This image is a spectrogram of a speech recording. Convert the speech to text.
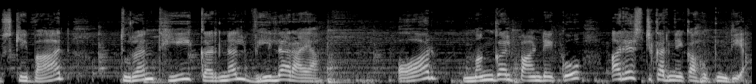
उसके बाद तुरंत ही कर्नल व्हीलर आया और मंगल पांडे को अरेस्ट करने का हुक्म दिया।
